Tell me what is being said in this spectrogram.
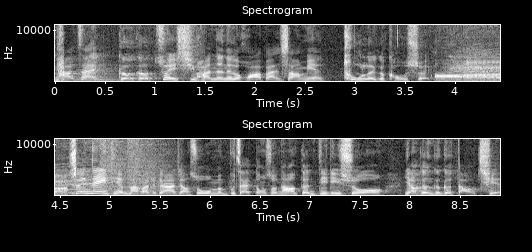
他在哥哥最喜欢的那个滑板上面吐了一个口水，所以那一天爸爸就跟他讲说，我们不再动手，然后跟弟弟说要跟哥哥道歉。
